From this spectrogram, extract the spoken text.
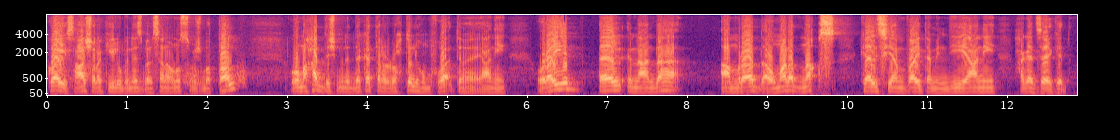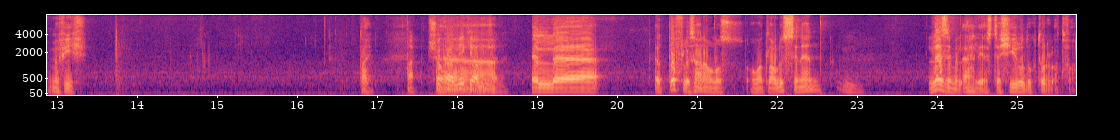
كويس 10 كيلو بالنسبة لسنة ونص مش بطال. ومحدش من الدكاترة اللي رحت لهم في وقت يعني قريب قال إن عندها أمراض أو مرض نقص كالسيوم فيتامين دي يعني حاجات زي كده. مفيش. طيب شكرا ليك يا ام جانا ال- الطفل سنة ونص وما طلعلوش سنان لازم الأهل يستشيروا دكتور الأطفال.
